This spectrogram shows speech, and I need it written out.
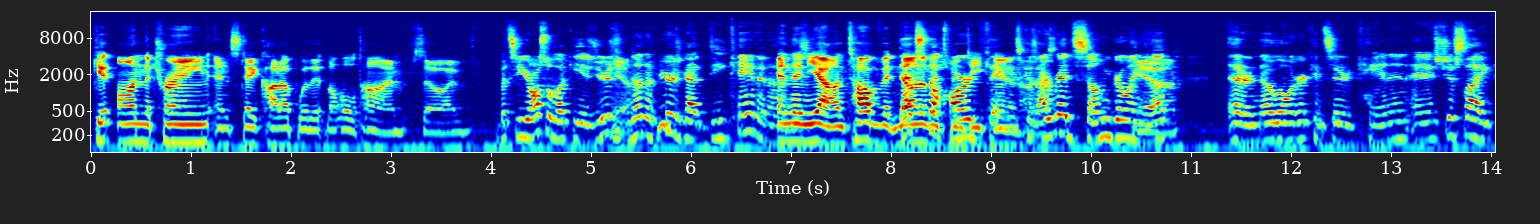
get on the train and stay caught up with it the whole time so i've But see, you're also lucky is yours. Yeah. None of yours got decanonized. and then yeah on top of it none that's of the it's hard been decanonized because I read some growing yeah up that are no longer considered canon, and it's just like.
